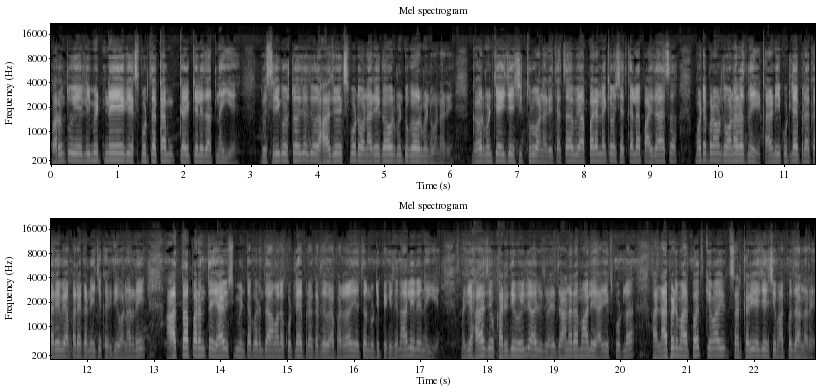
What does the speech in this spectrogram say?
परंतु हे लिमिटने एक्सपोर्टचं काम काही केलं जात नाही आहे दुसरी गोष्ट म्हणजे जो हा जो एक्सपोर्ट होणार आहे गव्हर्नमेंट टू गव्हर्नमेंट होणार आहे. गव्हर्नमेंटच्या एजन्सी थ्रू होणार आहे. त्याचा व्यापाऱ्यांना किंवा शेतकऱ्याला फायदा असं मोठ्या प्रमाणात होणारच नाही कारण ही कुठल्याही प्रकारे व्यापाऱ्याकडे याची खरेदी होणार नाही. आतापर्यंत ह्या वीस मिनिटापर्यंत आम्हाला कुठल्याही प्रकारच्या व्यापाऱ्याला याचं नोटिफिकेशन आलेलं नाही आहे म्हणजे हा जो खरेदी होईल जाणारा माल आहे हा एक्सपोर्टला हा नाफेड मार्फत किंवा सरकारी एजन्सीमार्फत जाणार आहे.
